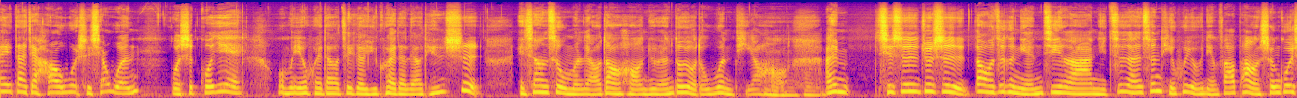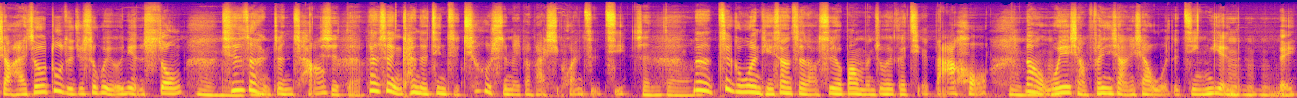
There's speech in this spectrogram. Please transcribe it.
嗨，大家好，我是小文，我是郭叶，我们又回到这个愉快的聊天室。哎，上次我们聊到哈，女人都有的问题啊，哈，哎。其实就是到了这个年纪啦，你自然身体会有一点发胖，生过小孩之后肚子就是会有一点松，嗯，其实这很正常，是的。但是你看着镜子就是没办法喜欢自己，真的。那这个问题上次老师有帮我们做一个解答吼，那我也想分享一下我的经验，嗯嗯对，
